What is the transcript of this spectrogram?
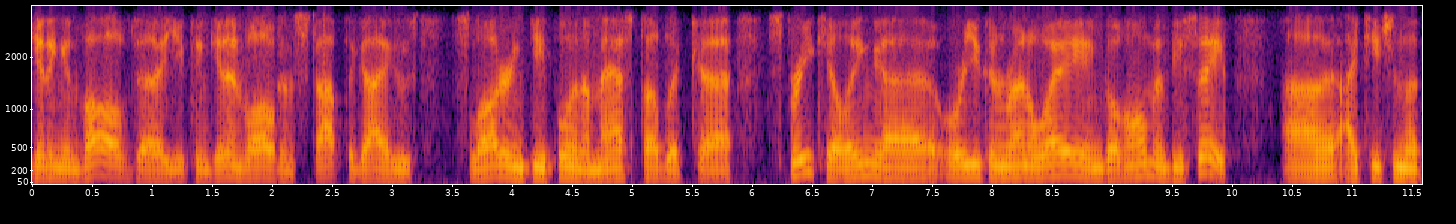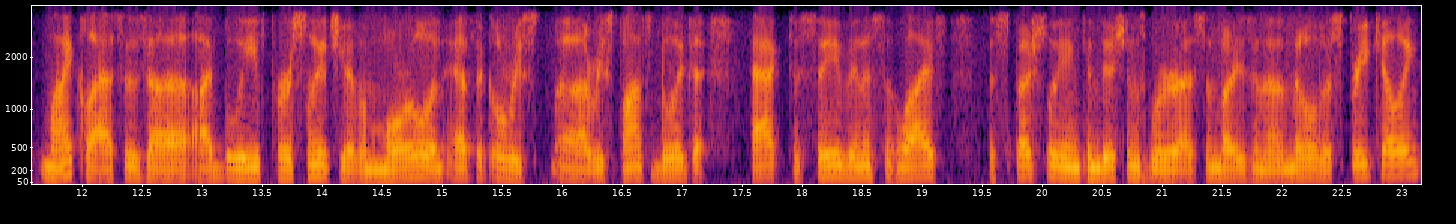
getting involved. Uh, you can get involved and stop the guy who's slaughtering people in a mass public uh, spree killing, uh, or you can run away and go home and be safe. Uh, I teach in the, my classes. Uh, I believe personally that you have a moral and ethical res- uh, responsibility to act to save innocent life, especially in conditions where uh, somebody's in the middle of a spree killing.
